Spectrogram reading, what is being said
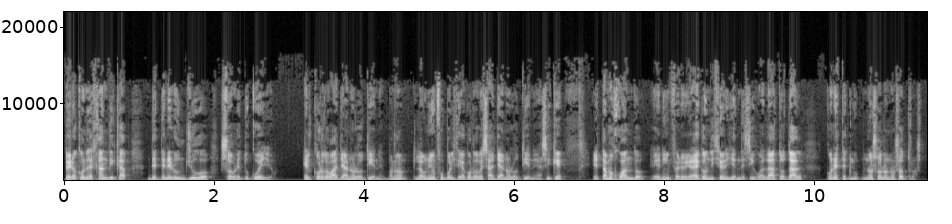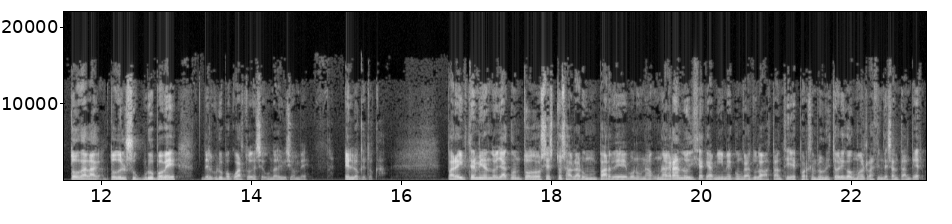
pero con el hándicap de tener un yugo sobre tu cuello el Córdoba ya no lo tiene. Perdón, la Unión Futbolística Cordobesa ya no lo tiene. Así que estamos jugando en inferioridad de condiciones y en desigualdad total con este club. No solo nosotros, toda la, todo el subgrupo B del grupo cuarto de Segunda División B. Es lo que toca. Para ir terminando ya con todos estos, hablar un par de, bueno, una, gran noticia que a mí me congratula bastante y es, por ejemplo, un histórico como el Racing de Santander,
